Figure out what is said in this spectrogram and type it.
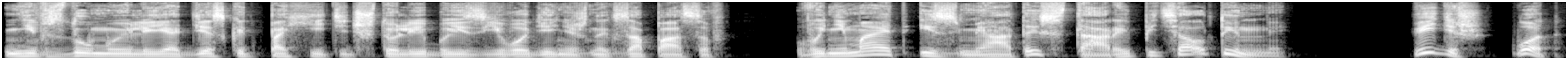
не вздумаю ли я, дескать, похитить что-либо из его денежных запасов, вынимает измятый старый пятиалтынный. Видишь, вот.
